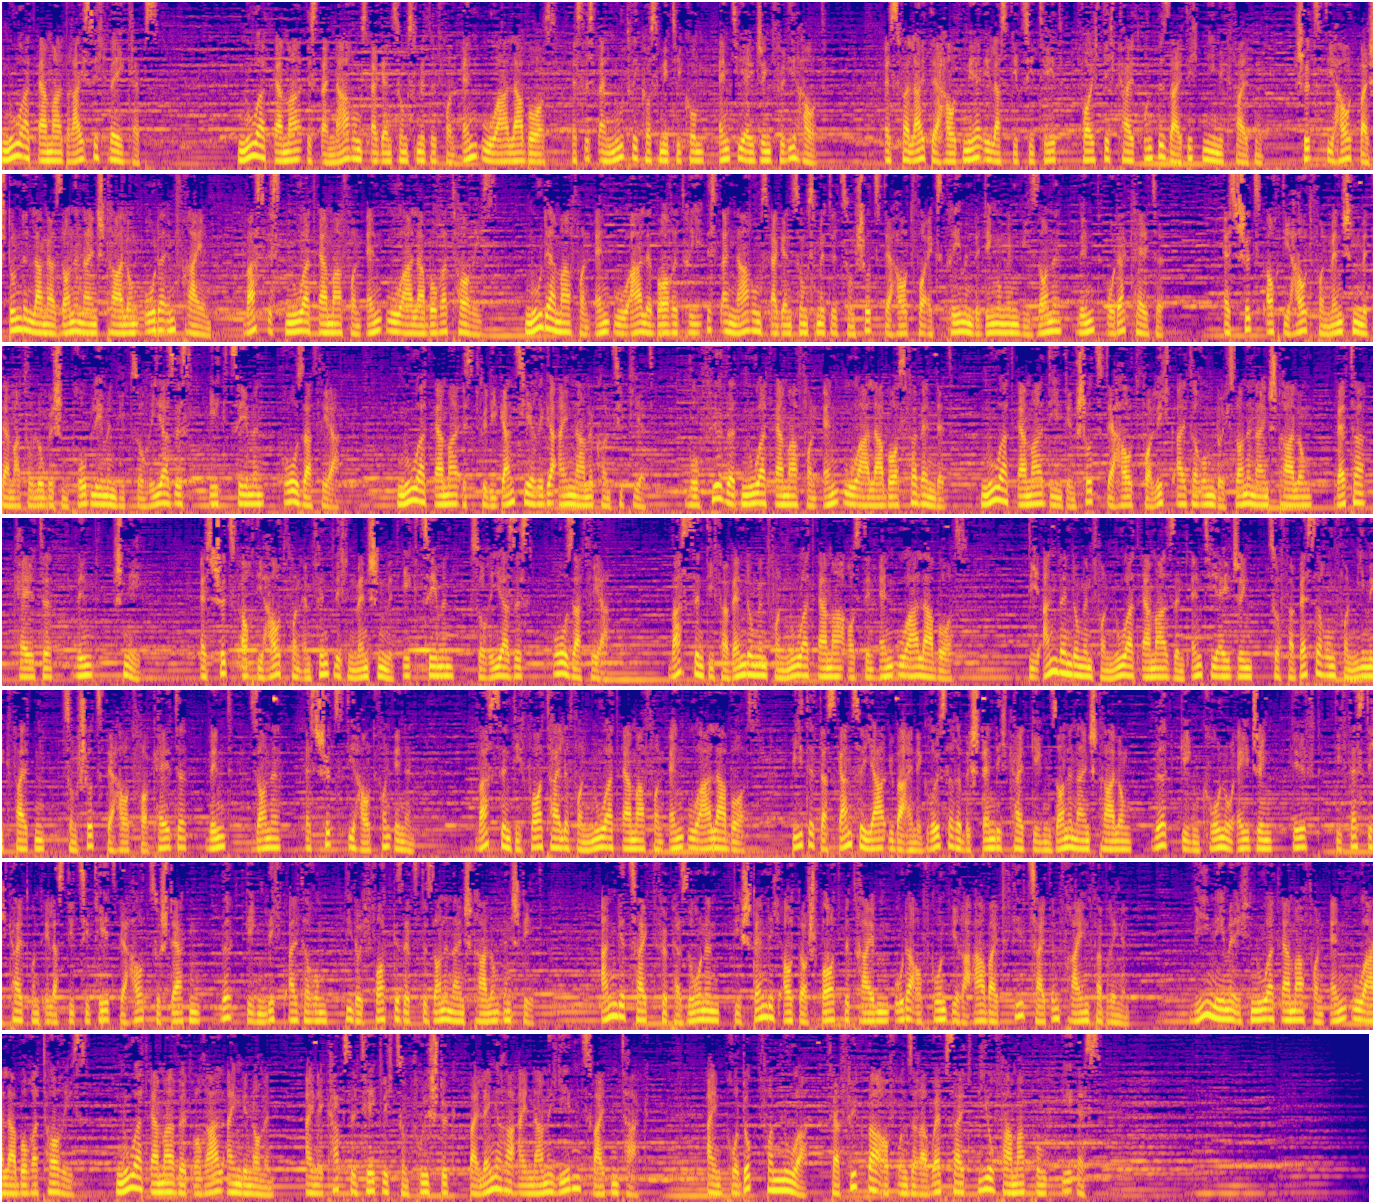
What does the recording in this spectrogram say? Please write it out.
Nuat Erma 30 Baycaps. Nuat Erma ist ein Nahrungsergänzungsmittel von NUA Labors. Es ist ein Nutrikosmetikum, Anti-Aging für die Haut. Es verleiht der Haut mehr Elastizität, Feuchtigkeit und beseitigt Mimikfalten. Schützt die Haut bei stundenlanger Sonneneinstrahlung oder im Freien. Was ist Nuat Erma von NUA Laboratories? Nuderma von NUA Laboratory ist ein Nahrungsergänzungsmittel zum Schutz der Haut vor extremen Bedingungen wie Sonne, Wind oder Kälte. Es schützt auch die Haut von Menschen mit dermatologischen Problemen wie Psoriasis, Ekzemen, Rosacea. Nuat Erma ist für die ganzjährige Einnahme konzipiert. Wofür wird Nuat Erma von NUA Labors verwendet? Nuat Erma dient dem Schutz der Haut vor Lichtalterung durch Sonneneinstrahlung, Wetter, Kälte, Wind, Schnee. Es schützt auch die Haut von empfindlichen Menschen mit Ekzemen, Psoriasis, Rosacea. Was sind die Verwendungen von Nuat Erma aus den NUA-Labors? Die Anwendungen von Nuat Erma sind Anti-Aging, zur Verbesserung von Mimikfalten, zum Schutz der Haut vor Kälte, Wind, Sonne, es schützt die Haut von innen. Was sind die Vorteile von Nuat Erma von NUA Labors? Bietet das ganze Jahr über eine größere Beständigkeit gegen Sonneneinstrahlung, wirkt gegen Chrono-Aging, hilft, die Festigkeit und Elastizität der Haut zu stärken, wirkt gegen Lichtalterung, die durch fortgesetzte Sonneneinstrahlung entsteht. Angezeigt für Personen, die ständig Outdoor-Sport betreiben oder aufgrund ihrer Arbeit viel Zeit im Freien verbringen. Wie nehme ich Nuat Erma von NUA Laboratories? Nuat Erma wird oral eingenommen, eine Kapsel täglich zum Frühstück, bei längerer Einnahme jeden zweiten Tag. Ein Produkt von NUA, verfügbar auf unserer Website biopharma.es.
